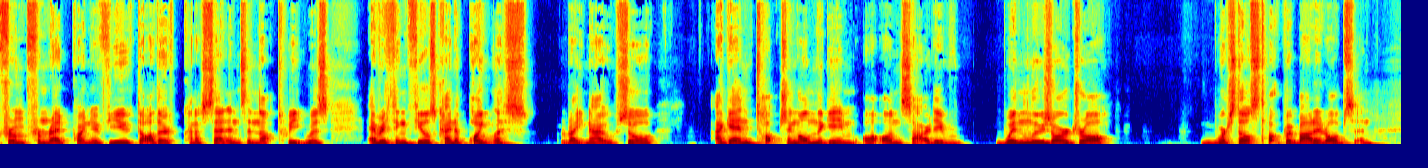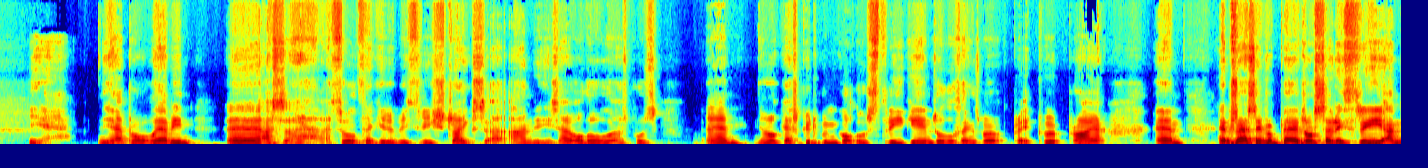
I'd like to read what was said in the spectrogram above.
from from Red point of view, the other kind of sentence in that tweet was everything feels kind of pointless right now. So again, touching on the game on Saturday, win, lose, or draw, we're still stuck with Barry Robson. Yeah, yeah, probably. I mean, uh, I, I don't think it would be three strikes and he's out. Although I suppose, um, you know, I guess Goodwin got those three games. Although things were pretty poor prior. Um, interesting from Pedro seventy three, and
